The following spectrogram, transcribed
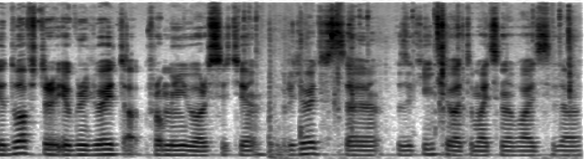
you do after you graduate from university? Graduate це закінчувати, мається на увазі, да.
